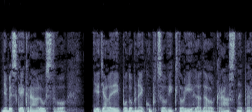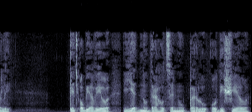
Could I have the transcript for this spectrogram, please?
Nebeské kráľovstvo je ďalej podobné kupcovi, ktorý hľadal krásne perly. Keď objavil jednu drahocennú perlu, odišiel,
